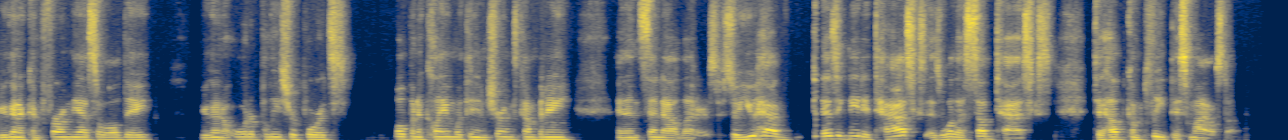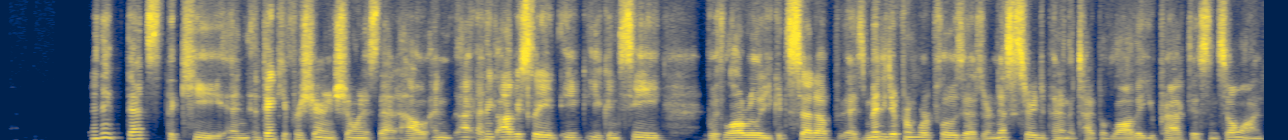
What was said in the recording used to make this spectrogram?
you're going to confirm the SOL date. You're going to order police reports, open a claim with the insurance company, and then send out letters. So you have designated tasks as well as subtasks to help complete this milestone. I think that's the key. And, and thank you for sharing and showing us that how, and I, I think obviously you, you can see with Law Ruler, you could set up as many different workflows as are necessary, depending on the type of law that you practice and so on.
